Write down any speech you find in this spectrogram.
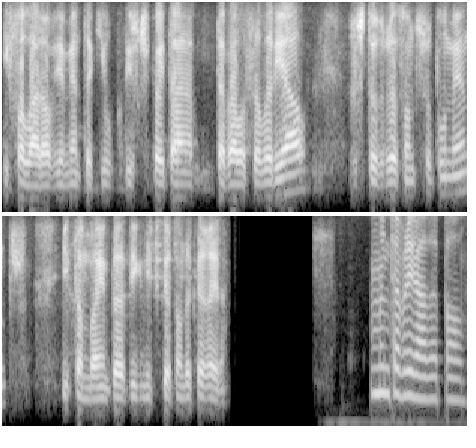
e falar, obviamente, daquilo que diz respeito à tabela salarial, restauração dos suplementos e também da dignificação da carreira. Muito obrigada, Paulo.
